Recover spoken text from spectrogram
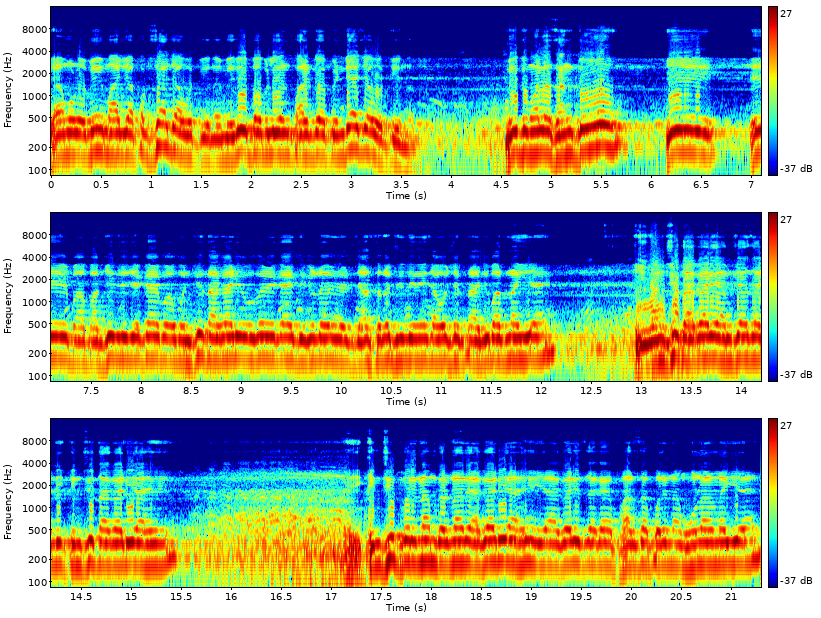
त्यामुळं मी माझ्या पक्षाच्या वतीनं मी रिपब्लिकन पार्टी ऑफ इंडियाच्या वतीनं मी तुम्हाला सांगतो की हे बा- बाकीचे जे काय बा- वंचित आघाडी वगैरे काय तिकडं जास्त लक्ष देण्याची आवश्यकता अजिबात नाही आहे. ही वंचित आघाडी आमच्यासाठी किंचित आघाडी आहे. किंचित परिणाम करणारी आघाडी आहे. या आघाडीचा काय फारसा परिणाम होणार नाही आहे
